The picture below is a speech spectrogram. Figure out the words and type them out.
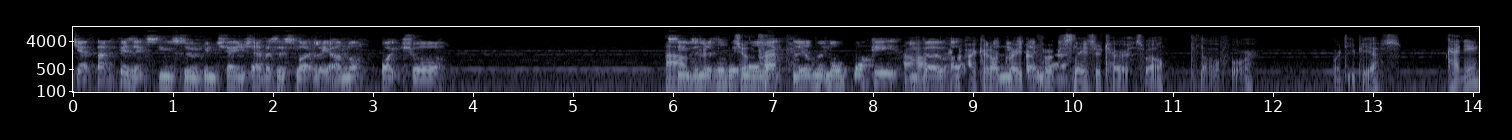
jetpack physics seems to have been changed ever so slightly. I'm not quite sure. Uh, Seems a little bit more like, a little bit more blocky. Uh-huh. You go up I could upgrade our focus laser turret as well to level 4. Or DPS. Can you?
